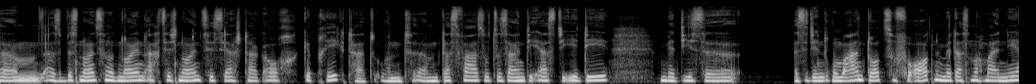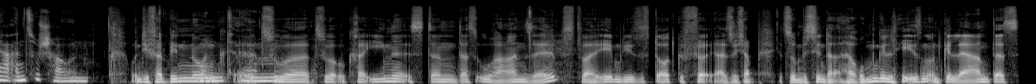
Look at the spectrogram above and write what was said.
also bis 1989, 90 sehr stark auch geprägt hat. Und ähm, das war sozusagen die erste Idee, mir diese also den Roman dort zu verordnen, mir das nochmal näher anzuschauen. Und die Verbindung und, äh, ähm, zur, zur Ukraine ist dann das Uran selbst, weil eben dieses dort gefördert, also ich habe jetzt so ein bisschen da herumgelesen und gelernt, dass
